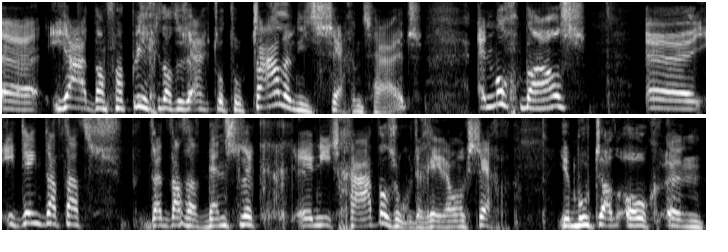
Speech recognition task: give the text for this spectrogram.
Uh, ja, dan verplicht je dat dus eigenlijk tot totale nietzeggendheid. En nogmaals... Uh, ik denk dat dat, dat, dat, dat menselijk uh, niet gaat. Dat is ook de reden waarom ik zeg... je moet dan ook een,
